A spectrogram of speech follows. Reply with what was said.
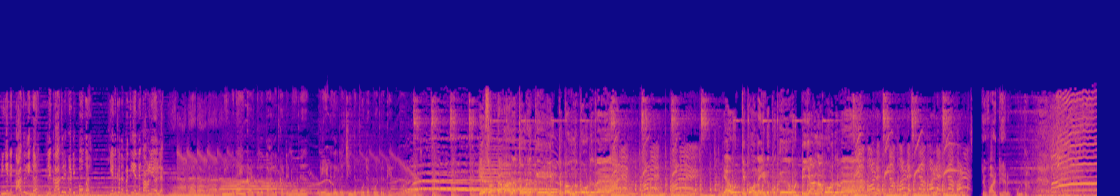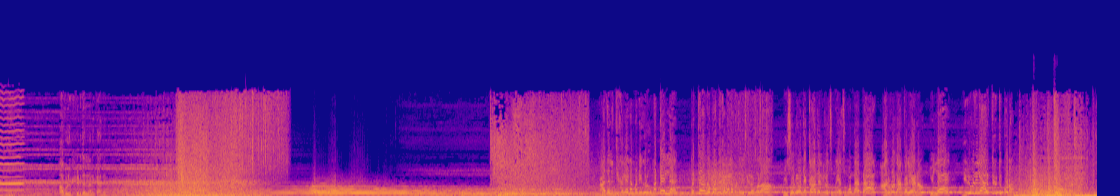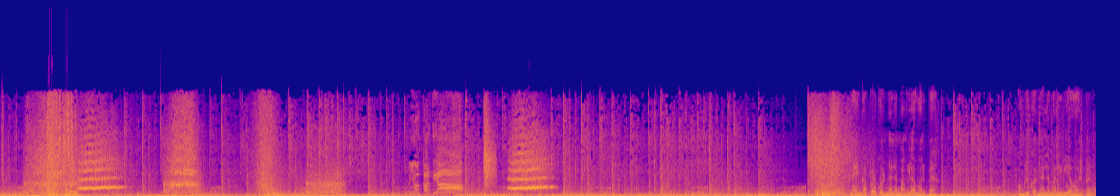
நீங்க என்ன காதலிங்க? இல்ல காதலி கட்டி போங்க. எனக்கு அதை பத்தி எந்த கவலையும் இல்ல. நீங்க தான் என் கழுத்துல தாலி கட்டணும்னு வேண்டுதல் வச்சு இந்த பூட்டை போட்டிருக்கேன். ஏ சொட்ட வாழ தோலுக்கு எட்டு பவுன் போடுவேன். ஏ ஒட்டி போன இடுப்புக்கு ஒட்டியா நான் போடுவேன். என் வாழ்க்கை எனக்கு ஒண்ணுதான். அவளுக்கு கெடுதல் நினைக்காது காதலிச்சு கல்யாணம் பண்ணிக்கிறவங்க மட்டும் இல்ல பெத்தவங்க பார்த்து கல்யாணம் பண்ணி வைக்கிறவங்களும் நீ சொல்ற அந்த காதல்கிற சுமைய சுமந்தாத்தா? அறுபதாம் கல்யாணம். இல்ல இருபதுலயே அறுத்துக்கிட்டு போனோம். ஐயோ கார்த்திகா! நான் எங்க அப்பாவுக்கு ஒரு நல்ல மகளாவும் இருப்பேன். உங்களுக்கு ஒரு நல்ல மனைவியாகவும் இருப்பேன்.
